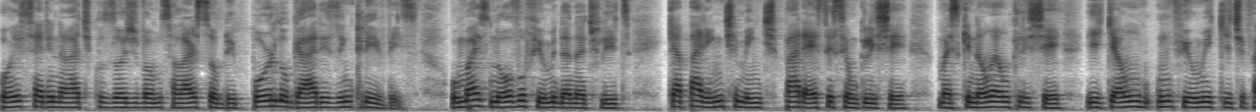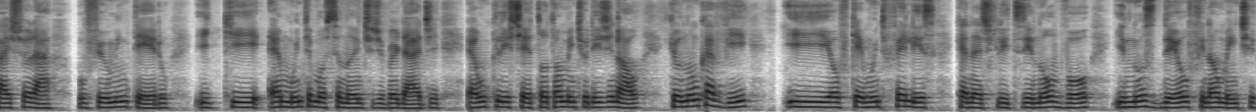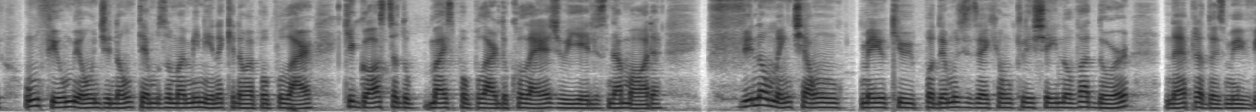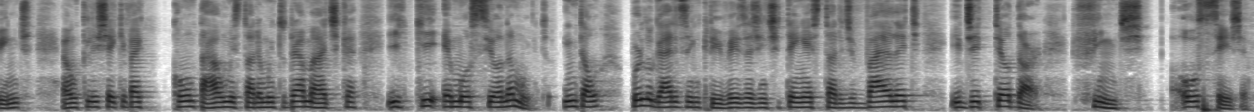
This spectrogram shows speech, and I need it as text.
Oi, Serináticos! Hoje vamos falar sobre Por Lugares Incríveis, o mais novo filme da Netflix que aparentemente parece ser um clichê, mas que não é um clichê e que é um, um filme que te faz chorar o filme inteiro e que é muito emocionante de verdade. É um clichê totalmente original que eu nunca vi e eu fiquei muito feliz que a Netflix inovou e nos deu finalmente um filme onde não temos uma menina que não é popular, que gosta do mais popular do colégio e eles namoram. Finalmente é um meio que podemos dizer que é um clichê inovador, né, para 2020. É um clichê que vai contar uma história muito dramática e que emociona muito. Então, por lugares incríveis, a gente tem a história de Violet e de Theodore Finch, ou seja,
